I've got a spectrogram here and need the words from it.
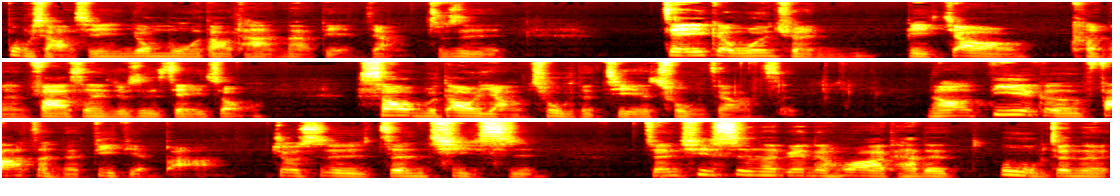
不小心又摸到他那边，这样就是这一个温泉比较可能发生的就是这一种烧不到痒处的接触这样子。然后第二个发展的地点吧，就是蒸汽室。蒸汽室那边的话，它的雾真的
